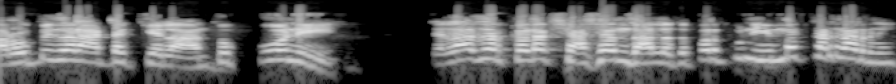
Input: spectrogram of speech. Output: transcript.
आरोपी जर अटक केला आणि तो कोण आहे? त्याला जर कडक शासन झालं तर परत कुणी हिंमत करणार नाही.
